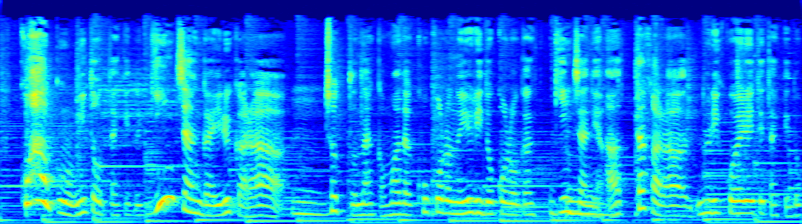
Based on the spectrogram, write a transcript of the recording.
「琥珀」も見とったけど銀ちゃんがいるからうん。ちょっとなんかまだ心の拠り所が銀ちゃんにあったから乗り越えれてたけど、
